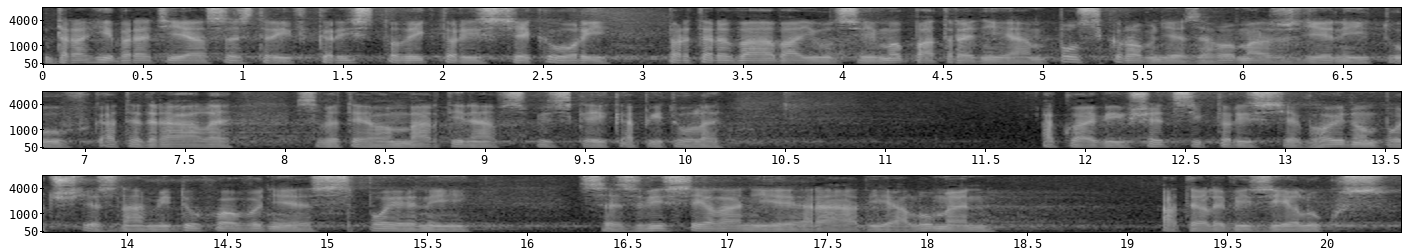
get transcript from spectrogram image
drahí bratia a sestry v Kristovi, ktorí ste kvôli pretrvávajúcim opatreniam poskromne zhromaždení tu v katedrále svätého Martina v Spiskej kapitule, ako aj vy všetci, ktorí ste v hojnom počte s nami duchovne spojení cez vysielanie Rádia Lumen a televízie Lux.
